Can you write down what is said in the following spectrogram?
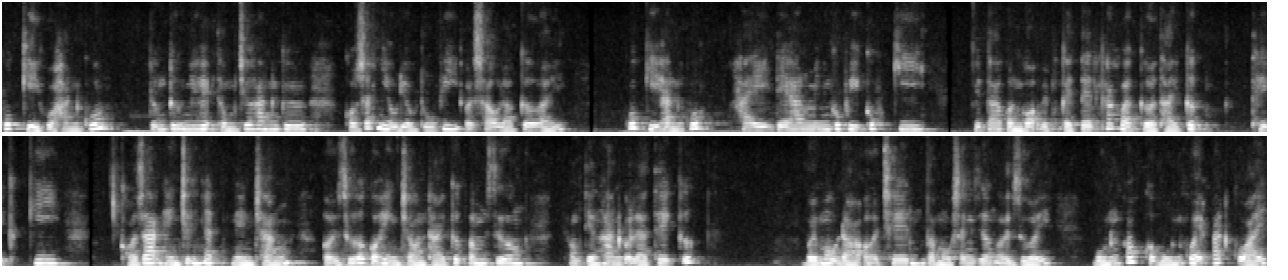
quốc kỳ của Hàn Quốc. Tương tự như hệ thống chữ Hangul, có rất nhiều điều thú vị ở sau lá cờ ấy. Quốc kỳ Hàn Quốc hay Daehanmin Quốc Kỳ, người ta còn gọi với một cái tên khác là cờ thái cực, Taekki, có dạng hình chữ nhật nền trắng, ở giữa có hình tròn thái cực âm dương, trong tiếng Hàn gọi là thê cực, với màu đỏ ở trên và màu xanh dương ở dưới. Bốn góc có bốn quẻ bát quái.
